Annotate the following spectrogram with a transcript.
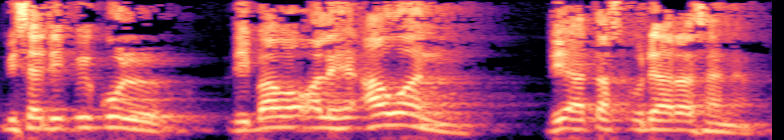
bisa dipikul, dibawa oleh awan di atas udara sana.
